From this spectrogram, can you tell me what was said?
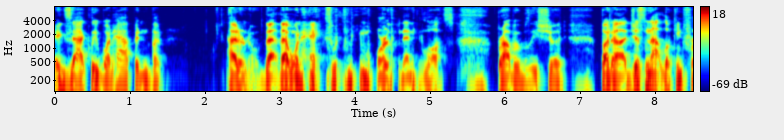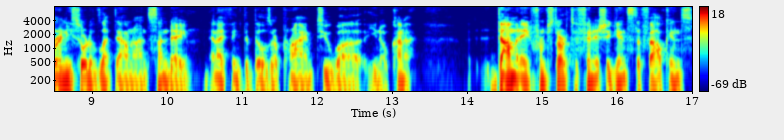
exactly what happened. But I don't know that that one hangs with me more than any loss. Probably should, but uh, just not looking for any sort of letdown on Sunday. And I think the Bills are primed to, uh, you know, kind of dominate from start to finish against the Falcons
